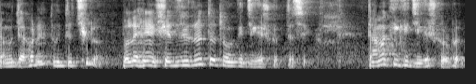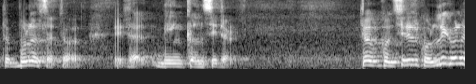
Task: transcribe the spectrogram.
তা আমি দেখো না তুমি তো ছিল। বলে হ্যাঁ সেজন্য তো তোমাকে জিজ্ঞেস করতেছি। তা আমাকে কি জিজ্ঞেস করব? তো বলেছে তো এটা বিং কনসিডার তো কনসিডার করলেই হলে,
